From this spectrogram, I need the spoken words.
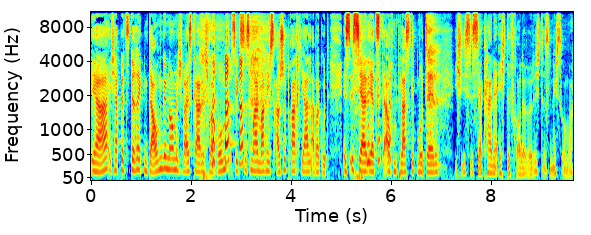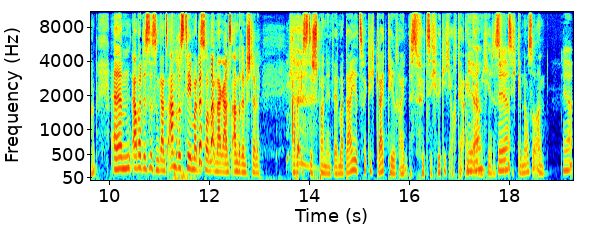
ja, ich habe jetzt direkt einen Daumen genommen. Ich weiß gar nicht warum. Nächstes Mal mache ich es aschebrachial. Aber gut, es ist ja jetzt auch ein Plastikmodell. Ich, es ist ja keine echte Frau, da würde ich das nicht so machen. Ähm, aber das ist ein ganz anderes Thema. Das soll an einer ganz anderen Stelle. Aber ist das spannend, wenn man da jetzt wirklich Gleitgel rein, das fühlt sich wirklich auch der Eingang Ja, hier, das ja. fühlt sich genauso an. Ja,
